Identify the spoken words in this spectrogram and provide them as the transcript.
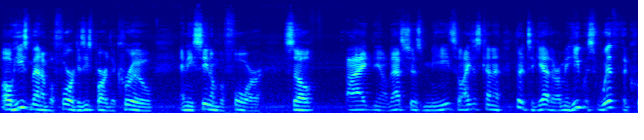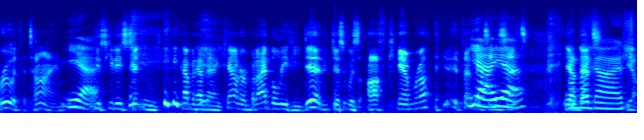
Oh, he's met him before because he's part of the crew and he's seen him before. So I, you know, that's just me. So I just kind of put it together. I mean, he was with the crew at the time. Yeah. He, he just didn't happen to have that encounter, but I believe he did. Just it was off camera. If that Yeah, makes any yeah. sense. Oh yeah, oh my that's- gosh. Yeah.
